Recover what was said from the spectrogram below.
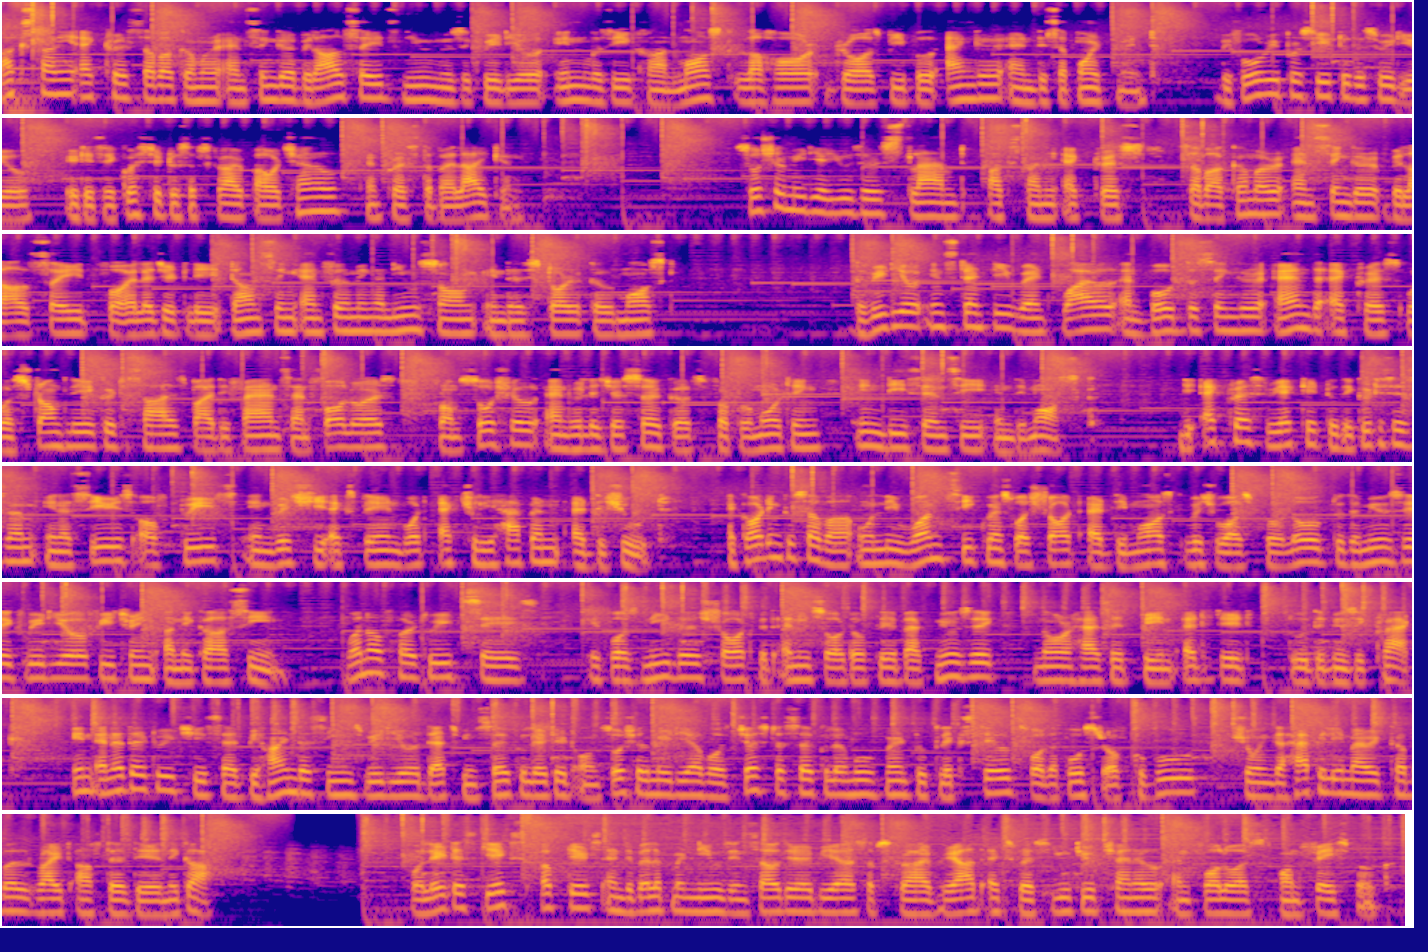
Pakistani actress Saba Qamar and singer Bilal Saeed's new music video in Wazir Khan Mosque, Lahore draws people anger and disappointment. Before we proceed to this video, it is requested to subscribe our channel and press the bell icon. Social media users slammed Pakistani actress Saba Qamar and singer Bilal Saeed for allegedly dancing and filming a new song in the historical mosque the video instantly went viral and both the singer and the actress were strongly criticized by the fans and followers from social and religious circles for promoting indecency in the mosque. The actress reacted to the criticism in a series of tweets in which she explained what actually happened at the shoot. According to Saba, only one sequence was shot at the mosque which was prologue to the music video featuring a nikah scene. One of her tweets says, it was neither shot with any sort of playback music nor has it been edited to the music track. In another tweet, she said behind the scenes video that's been circulated on social media was just a circular movement to click stills for the poster of Qubool showing a happily married couple right after their nikah. For latest gigs, updates and development news in Saudi Arabia, subscribe Riyadh Xpress YouTube channel and follow us on Facebook.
